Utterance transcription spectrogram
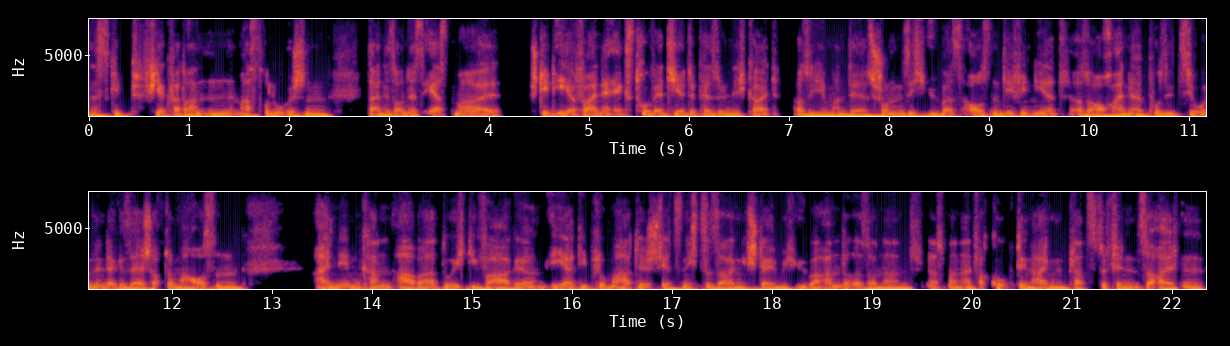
es gibt vier Quadranten im astrologischen. Deine Sonne ist erstmal steht eher für eine extrovertierte Persönlichkeit, also jemand, der schon sich übers Außen definiert, also auch eine Position in der Gesellschaft um Außen einnehmen kann, aber durch die Waage eher diplomatisch, jetzt nicht zu sagen, ich stelle mich über andere, sondern dass man einfach guckt, den eigenen Platz zu finden, zu halten,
